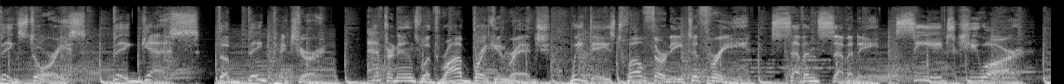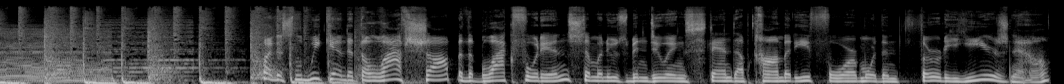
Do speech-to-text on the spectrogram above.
Big stories, big guests, the big picture. Afternoons with Rob Breckenridge. Weekdays 1230 to 3, 770 CHQR. Well, this weekend at the Laugh Shop at the Blackfoot Inn, someone who's been doing stand up comedy for more than 30 years now.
